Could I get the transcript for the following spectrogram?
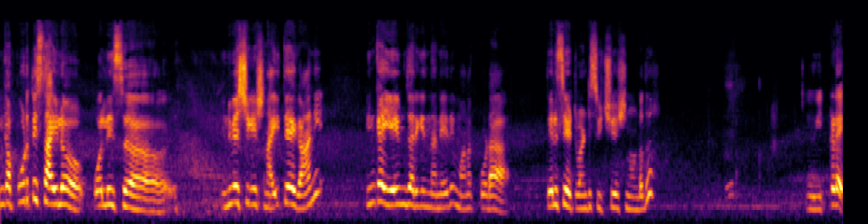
ఇంకా పూర్తి స్థాయిలో పోలీస్ ఇన్వెస్టిగేషన్ అయితే కానీ ఇంకా ఏం జరిగిందనేది మనకు కూడా తెలిసేటువంటి సిచ్యుయేషన్ ఉండదు. ఇది ఇక్కడే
